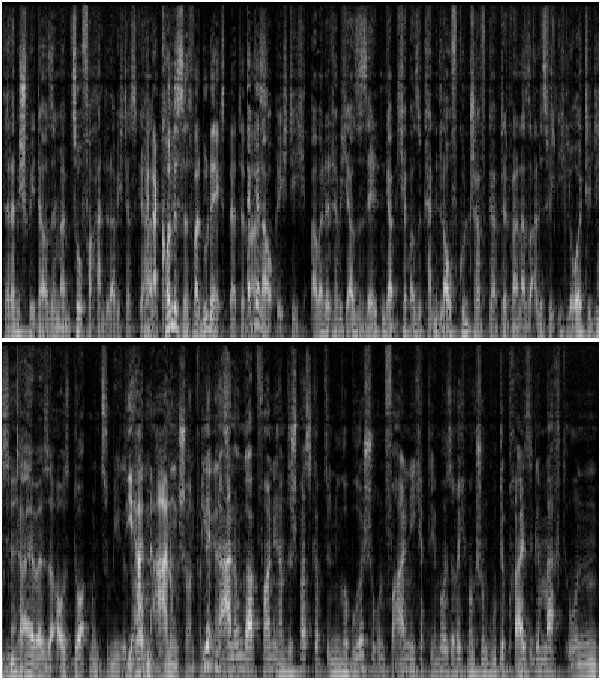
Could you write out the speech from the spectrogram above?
Dann habe ich später, also in meinem Zoofachhandel habe ich das Ja, gehabt. da konntest du das, weil du der Experte Ja, warst. genau, richtig. Aber das habe ich also selten gehabt. Ich habe also keine Laufkundschaft gehabt. Das waren also alles wirklich Leute, die sind teilweise aus Dortmund zu mir gekommen. Die hatten Ahnung schon von Die der hatten ganzen- Ahnung gehabt, vor allem haben sie Spaß gehabt, so ein junger Bursche und vor allem, ich habe immer, sag ich mal, schon gute Preise gemacht und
